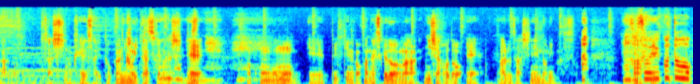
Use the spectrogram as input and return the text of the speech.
あの雑誌の掲載とかにも至ってますし、ね、まあ、今後も、えー、っと言っていいのか分かんないですけど、まあ、2社ほど、えー、ある雑誌に載ります。あそういうことを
